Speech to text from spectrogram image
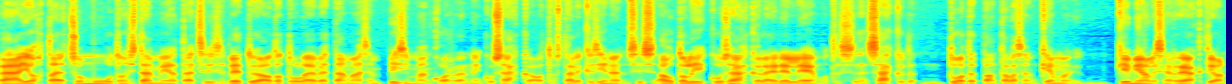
pääjohtajat sun muut on sitä mieltä, että siis se vetyauto tulee vetämään sen pisimmän korren niin kuin sähköautosta. Eli siinä siis auto liikkuu sähköllä edelleen, mutta se sähkö tuotetaan tällaisen kemiallisen reaktion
